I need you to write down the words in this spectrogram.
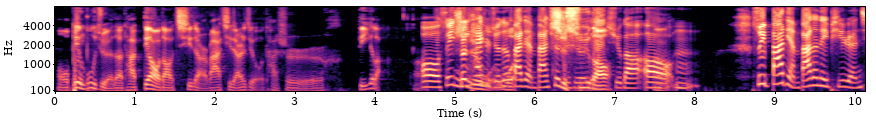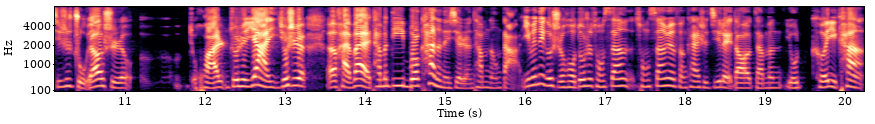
我并不觉得它掉到七点八、七点九，它是低了。啊哦，所以你一开始觉得我八点八确实是虚高虚高哦，嗯，所以八点八的那批人其实主要是。呃就华就是亚裔，就是呃海外，他们第一波看的那些人，他们能打，因为那个时候都是从三从三月份开始积累到咱们有可以看，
